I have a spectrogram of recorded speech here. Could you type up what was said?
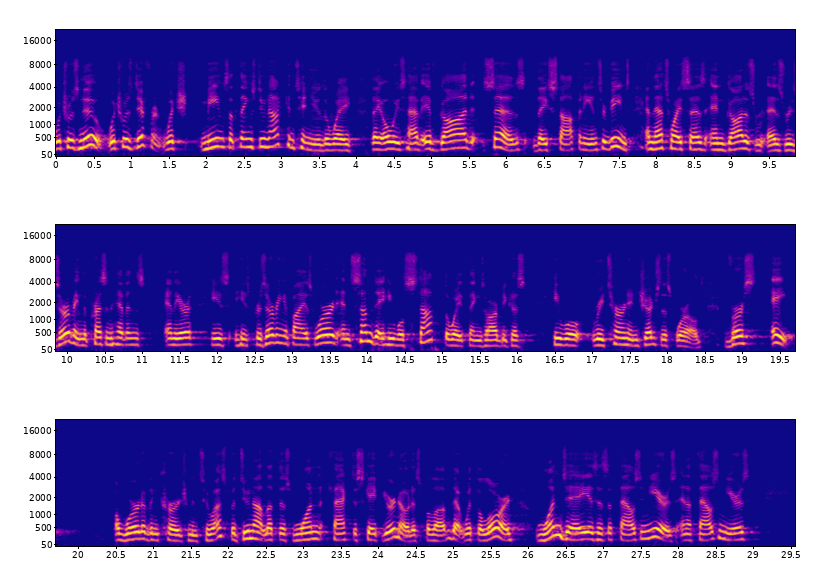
which was new, which was different, which means that things do not continue the way they always have. If God says they stop and he intervenes. And that's why he says, and God is, is reserving the present heavens and the earth. He's, he's preserving it by his word and someday he will stop the way things are because he will return and judge this world. Verse 8. A word of encouragement to us, but do not let this one fact escape your notice, beloved, that with the Lord, one day is as a thousand years, and a thousand years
